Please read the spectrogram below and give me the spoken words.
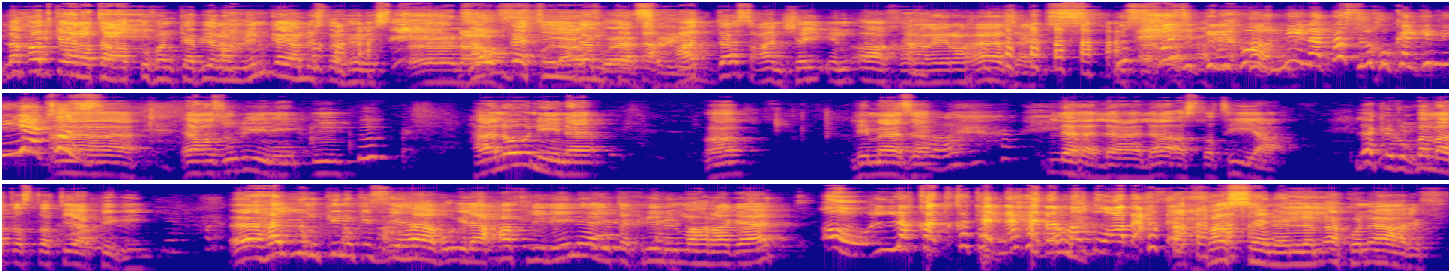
لقد كان تعاطفا كبيرا منك يا مستر هيرست زوجتي لم سيد. تتحدث عن شيء آخر غير هذا. خذ التليفون نينا تصرخ كالجنيات خذ. آه، اعذريني. مم. هالو نينا. أه؟ لماذا؟ لا لا لا أستطيع. لكن ربما تستطيع بيجي. آه، هل يمكنك الذهاب إلى حفل لينا لتكريم المهرجان؟ أوه لقد قتلنا هذا الموضوع بحثا. حسنا لم أكن أعرف.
